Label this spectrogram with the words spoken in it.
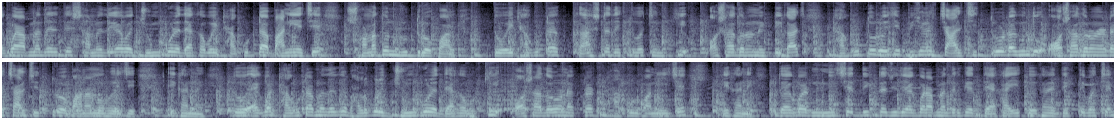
একবার আপনাদেরকে সামনের দিকে একবার জুম করে দেখাবো, এই ঠাকুরটা বানিয়েছে সনাতন রুদ্রপাল। তো এই ঠাকুরটার কাজটা দেখতে পাচ্ছেন, কি অসাধারণ একটি কাজ ঠাকুর তো রয়েছে পিছনে চালচিত্রটা কিন্তু অসাধারণ একটা চালচিত্র বানানো হয়েছে এখানে। তো একবার ঠাকুরটা আপনাদেরকে ভালো করে জুম করে দেখাবো, কি অসাধারণ একটা ঠাকুর বানিয়েছে এখানে। তো একবার নিচের দিকটা যদি একবার আপনাদেরকে দেখাই, তো এখানে দেখতে পাচ্ছেন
